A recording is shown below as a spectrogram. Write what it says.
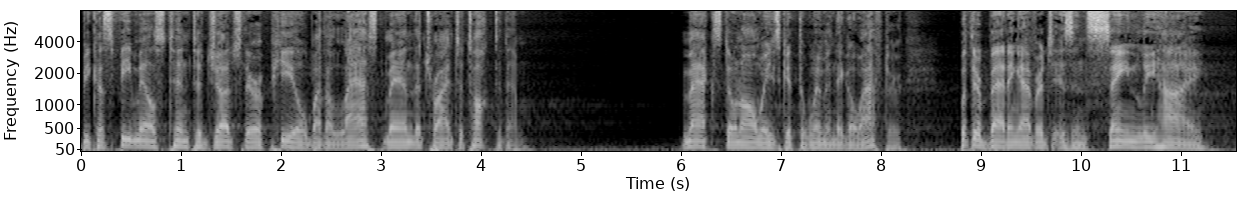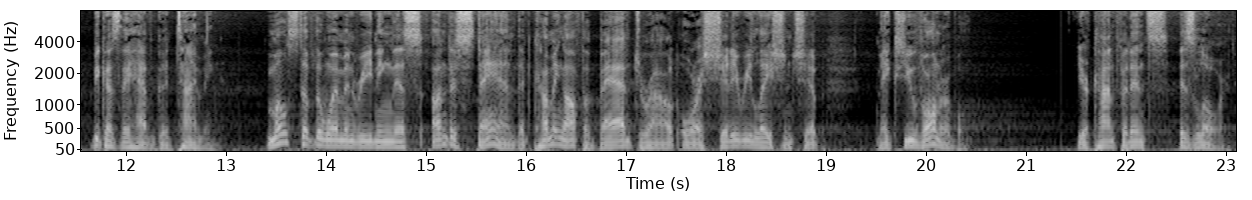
because females tend to judge their appeal by the last man that tried to talk to them. Macks don't always get the women they go after but their batting average is insanely high because they have good timing. Most of the women reading this understand that coming off a bad drought or a shitty relationship makes you vulnerable. Your confidence is lowered,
